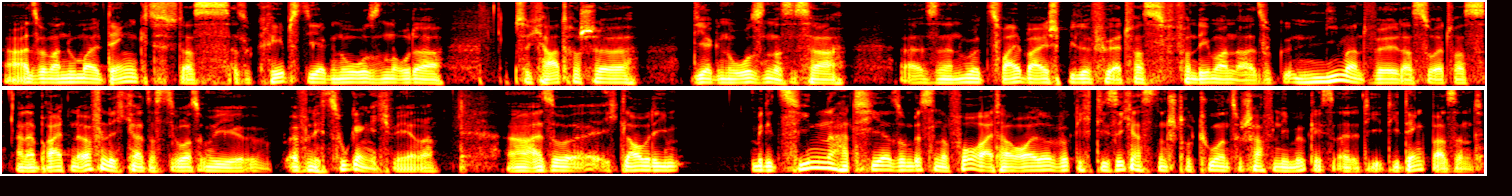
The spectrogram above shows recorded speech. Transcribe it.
Also wenn man nur mal denkt, dass also Krebsdiagnosen oder psychiatrische Diagnosen, das ist ja das sind ja nur zwei Beispiele für etwas, von dem man also niemand will, dass so etwas einer breiten Öffentlichkeit, dass sowas irgendwie öffentlich zugänglich wäre. Also ich glaube, die Medizin hat hier so ein bisschen eine Vorreiterrolle, wirklich die sichersten Strukturen zu schaffen, die möglich, äh, die, die denkbar sind.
